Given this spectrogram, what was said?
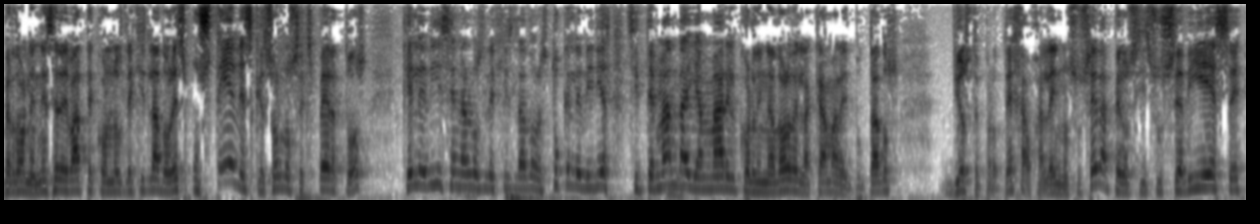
perdón, en ese debate con los legisladores, ustedes que son los expertos, ¿qué le dicen a los legisladores? ¿Tú qué le dirías si te manda a llamar el coordinador de la Cámara de Diputados? Dios te proteja, ojalá y no suceda, pero si sucediese,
